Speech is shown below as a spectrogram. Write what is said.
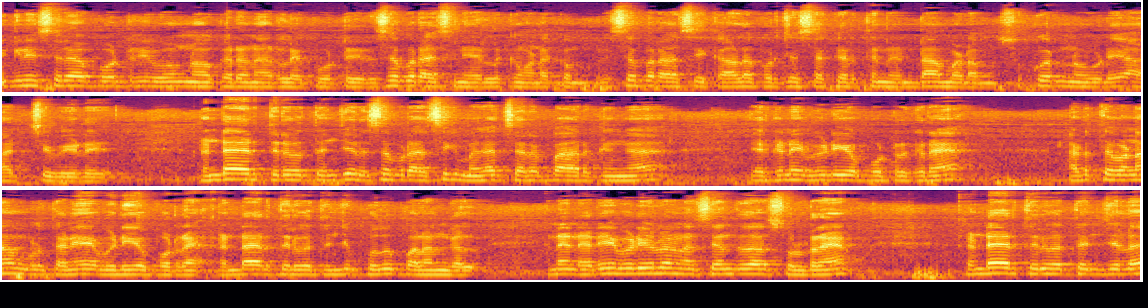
விக்னேஸ்வரா போற்றி ஓம் நோக்கர நேரலை போற்றி. ரிஷபராசி நேர்களுக்கு வணக்கம். ரிஷபராசி காலப்புரட்சி சக்கரத்தின் ரெண்டாம் இடம் சுக்கரனுடைய ஆட்சி வீடு. ரெண்டாயிரத்தி இருபத்தஞ்சு ரிஷபராசிக்கு மிகச்சிறப்பாக இருக்குங்க. ஏற்கனவே வீடியோ போட்டிருக்கிறேன். அடுத்து வேணால் உங்களுக்கு தனியாக வீடியோ போடுறேன். ரெண்டாயிரத்தி இருபத்தஞ்சு புது பலன்கள். ஏன்னா நிறைய வீடியோவில் நான் சேர்ந்து தான் சொல்கிறேன் ரெண்டாயிரத்தி இருபத்தஞ்சில்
